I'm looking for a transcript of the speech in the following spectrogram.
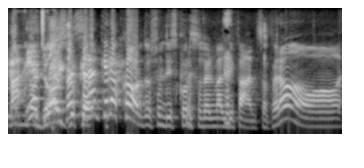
ma io posso essere anche d'accordo sul discorso del mal di pancia, però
